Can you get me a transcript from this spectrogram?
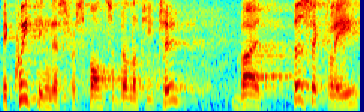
bequeathing this responsibility to, both physically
